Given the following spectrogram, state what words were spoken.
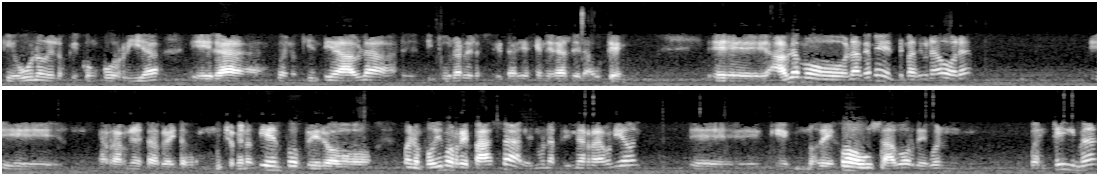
que uno de los que concurría era, bueno, quien te habla, titular de la Secretaría General de la UTEM. Eh, hablamos largamente, más de una hora. Eh, la reunión estaba prevista por mucho menos tiempo, pero bueno, pudimos repasar en una primera reunión eh, que nos dejó un sabor de buen, buen clima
